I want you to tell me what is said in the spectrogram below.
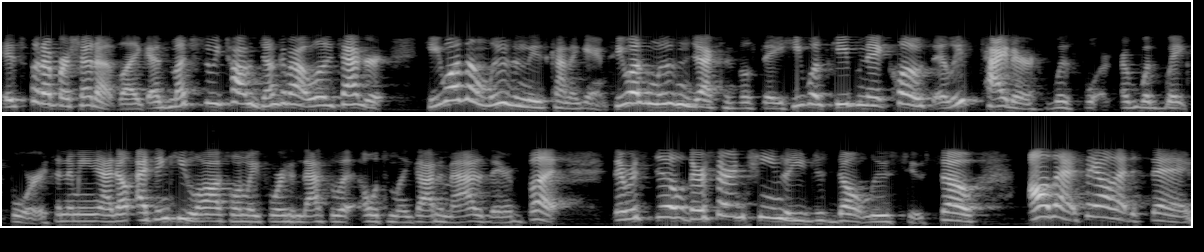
it's put up or shut up. Like, as much as we talk junk about Willie Taggart, he wasn't losing these kind of games. He wasn't losing Jacksonville State. He was keeping it close, at least tighter with with Wake Forest. And I mean, I don't. I think he lost one Wake Forest, and that's what ultimately got him out of there. But there was still there are certain teams that you just don't lose to. So all that say all that to say,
